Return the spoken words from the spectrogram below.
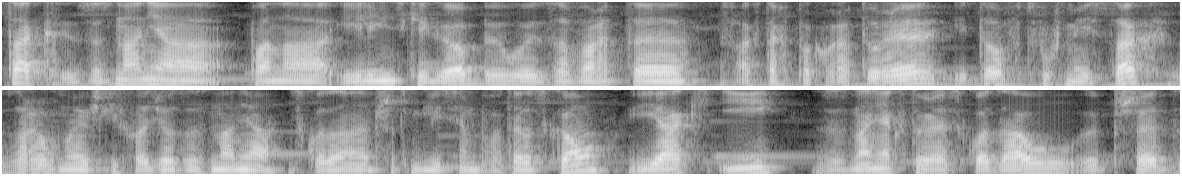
Tak, zeznania pana Jelińskiego były zawarte w aktach prokuratury i to w dwóch miejscach, zarówno jeśli chodzi o zeznania składane przed Milicją Obywatelską, jak i zeznania, które składał przed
